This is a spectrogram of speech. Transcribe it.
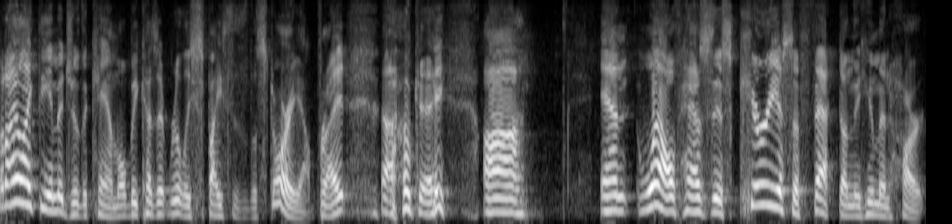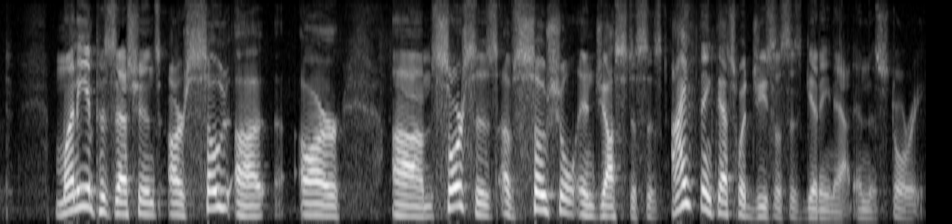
But I like the image of the camel because it really spices the story up, right? Uh, okay. Uh, and wealth has this curious effect on the human heart. Money and possessions are, so, uh, are um, sources of social injustices. I think that's what Jesus is getting at in this story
